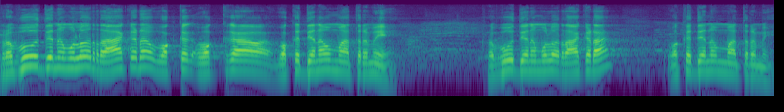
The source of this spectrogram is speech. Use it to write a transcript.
ప్రభు దినములో రాకడ ఒక్క ఒక్క ఒక్క దినం మాత్రమే. ప్రభు దినములో రాకడ ఒక దినం మాత్రమే.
